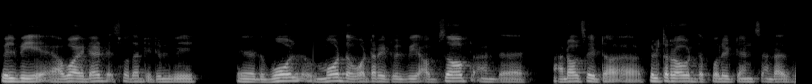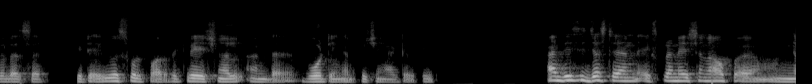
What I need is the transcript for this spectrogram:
will be avoided so that it will be the more more the water it will be absorbed and and also it filter out the pollutants and as well as it is useful for recreational and boating and fishing activities and this is just an explanation of um,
